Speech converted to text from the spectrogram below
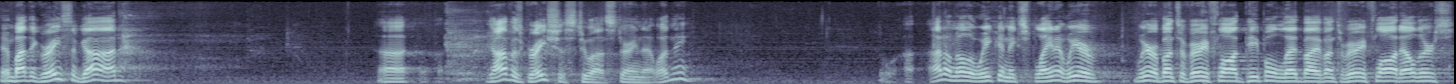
and by the grace of God, uh, God was gracious to us during that, wasn't He? I don't know that we can explain it. We are, we are a bunch of very flawed people led by a bunch of very flawed elders.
